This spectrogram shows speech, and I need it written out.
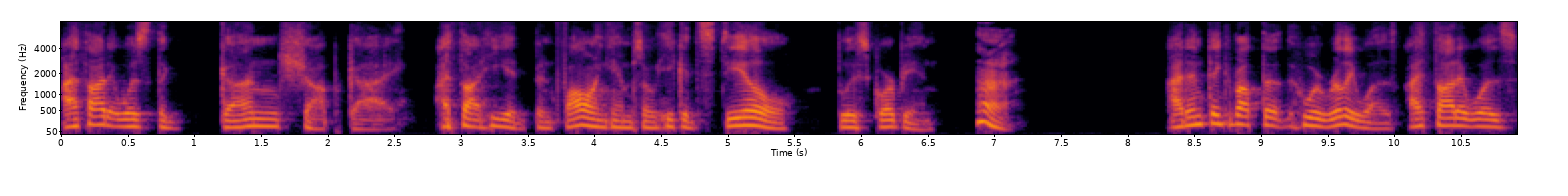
I thought it was the gun shop guy. I thought he had been following him so he could steal Blue Scorpion. huh? I didn't think about the who it really was. I thought it was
